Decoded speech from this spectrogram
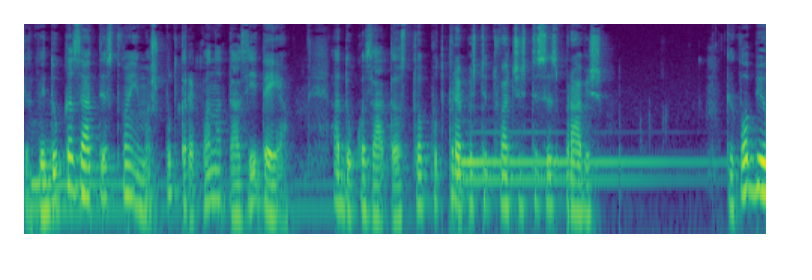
Какви доказателства имаш подкрепа на тази идея? А доказателства, подкрепящи това, че ще се справиш. Какво би,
